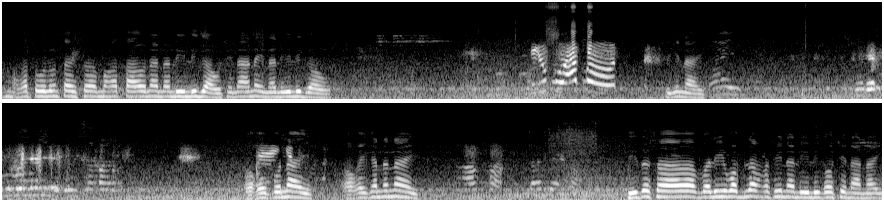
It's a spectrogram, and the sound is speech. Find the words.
makatulong tayo sa mga tao na naliligaw. Si nanay naliligaw. Hindi ko po abot. Sige nay. Okay po nay. Okay ka na nay. Opo. Dito sa Baliwag lang kasi naliligaw si nanay.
